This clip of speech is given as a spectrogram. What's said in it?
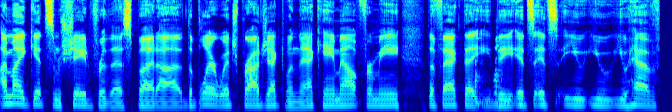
I might get some shade for this, but uh, the Blair Witch Project, when that came out for me, the fact that the it's it's you you you have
